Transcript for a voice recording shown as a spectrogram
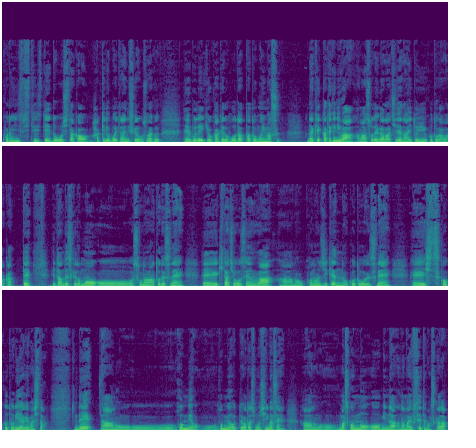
これについてどうしたかをはっきり覚えてないんですけど、おそらく、えー、ブレーキをかける方だったと思います。で結果的には、まあ、それが拉致でないということが分かっていたんですけどもその後ですね、えー、北朝鮮はあのこの事件のことをですね、えー、しつこく取り上げました。で、あの、本名、本名って私も知りません。あの、マスコミもみんな名前伏せてますから、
